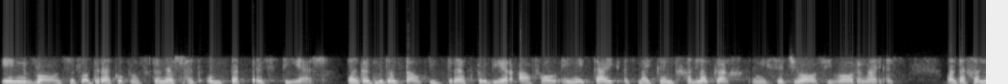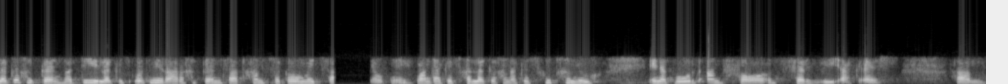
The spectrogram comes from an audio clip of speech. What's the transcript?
en waar ons soveel druk op ons kinders sit om te presteer. Dink ek moet ons dalk die druk probeer afhaal en net kyk is my kind gelukkig in die situasie waarin hy is. Want 'n gelukkige kind natuurlik is ook nie regtig 'n kind wat gaan sukkel met selfbeeld nie, want ek is gelukkig en ek is goed genoeg en ek word aanvaar vir wie ek is. Um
